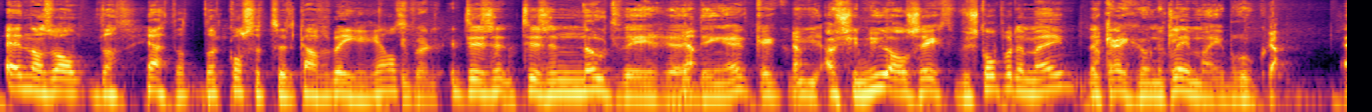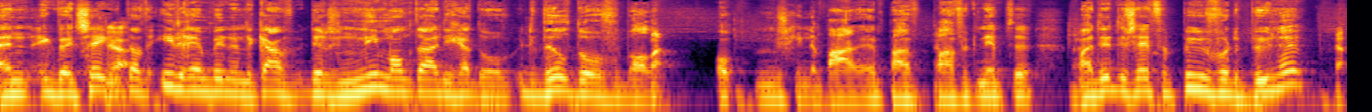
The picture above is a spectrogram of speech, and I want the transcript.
En dan, zal, dan, ja, dan, dan kost het de KVB geen geld. Het is een, het is een noodweer eh, Ja. ding. Hè? Kijk, als je nu al zegt, we stoppen ermee, dan krijg je gewoon een claim aan je broek. Ja. En ik weet zeker Ja. dat iedereen binnen de KNVB, er is niemand daar die gaat door, die wil doorvoetballen. Of misschien een paar, een paar, paar verknipte. Maar dit is even puur voor de bühne. Ja.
